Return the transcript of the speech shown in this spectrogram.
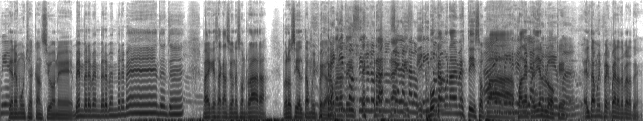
Tiene muchas canciones. Ven, bere, ven, bere, ven, bere, ven. Parece que esas canciones son raras, pero sí, él está muy pegado. Es que imposible no pronunciar Búscame una de mestizo Ay, para despedir el bloque. Él está muy pegado. Espérate, espérate.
